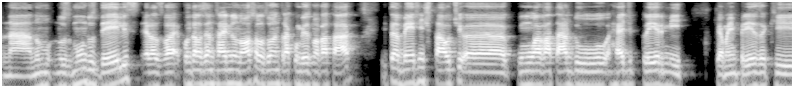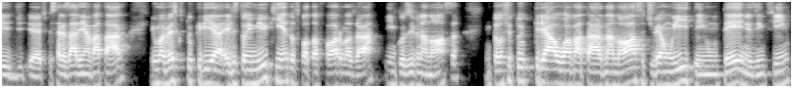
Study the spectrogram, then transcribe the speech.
na, no, nos mundos deles, elas vai, quando elas entrarem no nosso, elas vão entrar com o mesmo avatar. E também a gente está uh, com o avatar do Red Player Me, que é uma empresa que é especializada em avatar. E uma vez que tu cria, eles estão em 1.500 plataformas já, inclusive na nossa. Então, se tu criar o avatar na nossa, tiver um item, um tênis, enfim,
